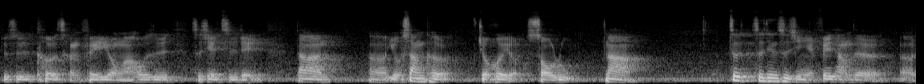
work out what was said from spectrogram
就是课程费用啊，或者是这些之类的。当然呃，有上课就会有收入。那这这件事情也非常的呃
